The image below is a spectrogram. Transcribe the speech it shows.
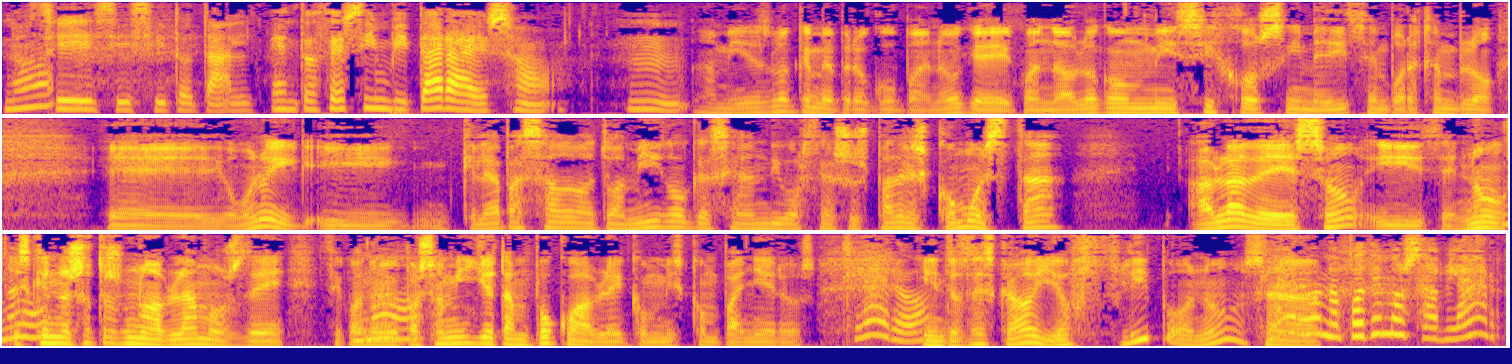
¿No? Sí, sí, sí, total. Entonces, invitar a eso. Mm. A mí es lo que me preocupa, ¿no? Que cuando hablo con mis hijos y me dicen, por ejemplo, eh, digo, bueno, ¿y, ¿y, qué le ha pasado a tu amigo que se han divorciado sus padres? ¿Cómo está? Habla de eso y dice, no, es que nosotros no hablamos de... Dice, cuando me pasó a mí yo tampoco hablé con mis compañeros. Claro. Y entonces, claro, yo flipo, ¿no? O sea, claro, no podemos hablar.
